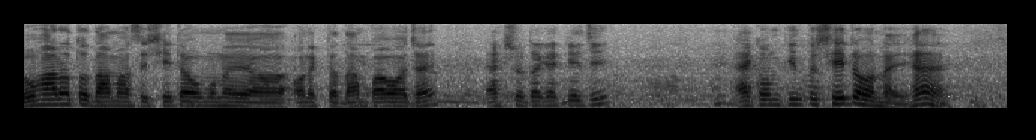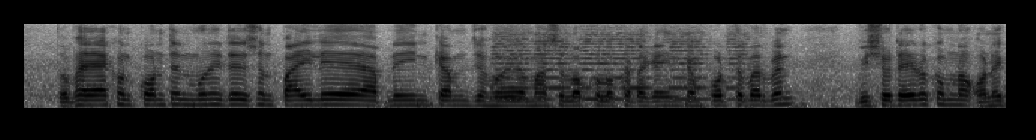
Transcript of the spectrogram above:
লোহারও তো দাম আছে, সেটাও মনে হয় অনেকটা দাম পাওয়া যায়। একশো টাকা কেজি। এখন কিন্তু সেটাও নাই হ্যাঁ? তো ভাই, এখন কন্টেন্ট মনিটাইজেশন পাইলে আপনি ইনকাম যে হয়ে, মাসে লক্ষ লক্ষ টাকা ইনকাম করতে পারবেন। বিষয়টা এরকম না, অনেক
